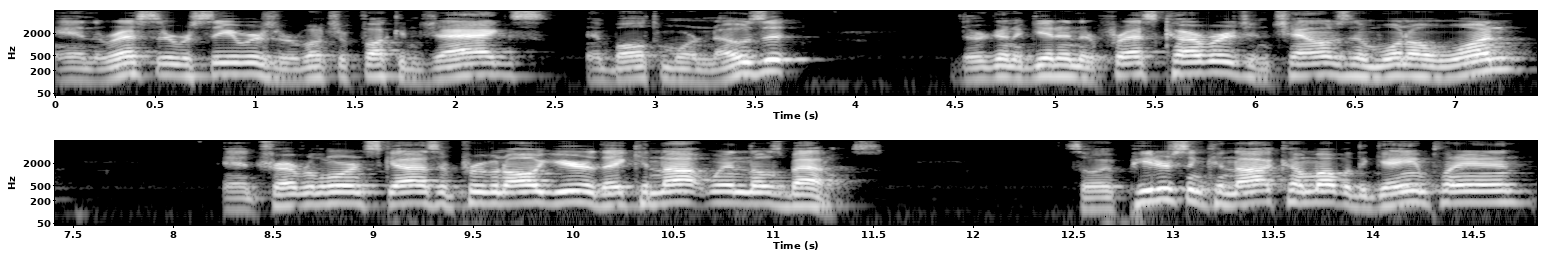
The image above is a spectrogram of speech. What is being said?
and the rest of their receivers are a bunch of fucking Jags, and Baltimore knows it. They're going to get in their press coverage and challenge them one on one. And Trevor Lawrence guys have proven all year they cannot win those battles. So if Pederson cannot come up with a game plan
